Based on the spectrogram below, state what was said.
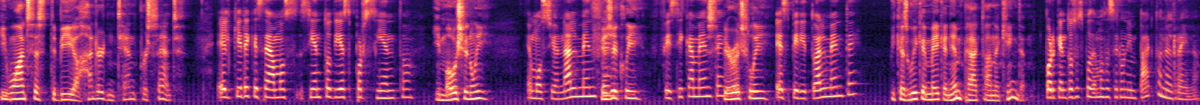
He wants us to be 110% Él quiere que seamos 110% emotionally, emocionalmente, physically, físicamente, spiritually, espiritualmente, because we can make an impact on the kingdom. Porque entonces podemos hacer un impacto en el reino.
